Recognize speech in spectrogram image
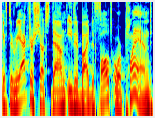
If the reactor shuts down either by default or planned,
